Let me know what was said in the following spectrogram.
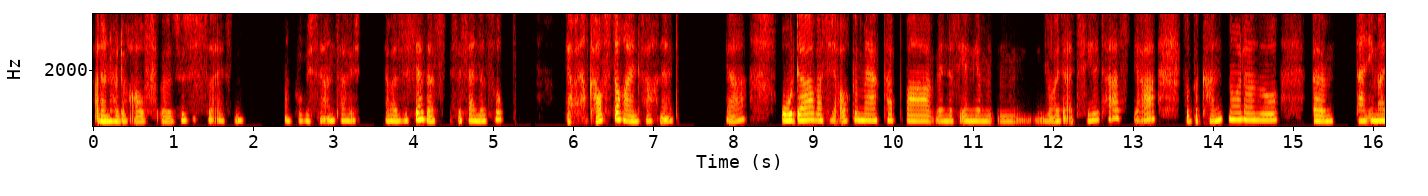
ah, dann hör doch auf, äh, Süßes zu essen. Dann gucke ich sie an, sage ich, aber es ist ja das, es ist ja eine Sucht. Ja, aber dann kaufst doch einfach nicht. Ja, oder was ich auch gemerkt habe, war, wenn das irgendjemand Leute erzählt hast, ja, so Bekannten oder so, ähm, dann immer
